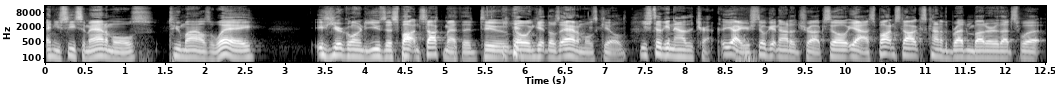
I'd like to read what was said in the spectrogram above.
and you see some animals two miles away, you're going to use this spot and stalk method to go and get those animals killed. You're still getting out of the truck. Yeah, you're still getting out of the truck. So yeah, spot and stalk is kind of the bread and butter. That's what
